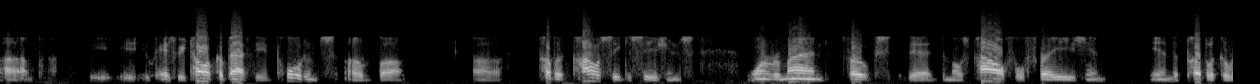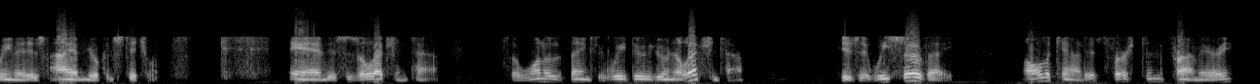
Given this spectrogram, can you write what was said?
uh, as we talk about the importance of uh, public policy decisions, I want to remind folks that the most powerful phrase in in the public arena is "I am your constituent," and this is election time. So one of the things that we do during election time is that we survey all the candidates first in the primary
